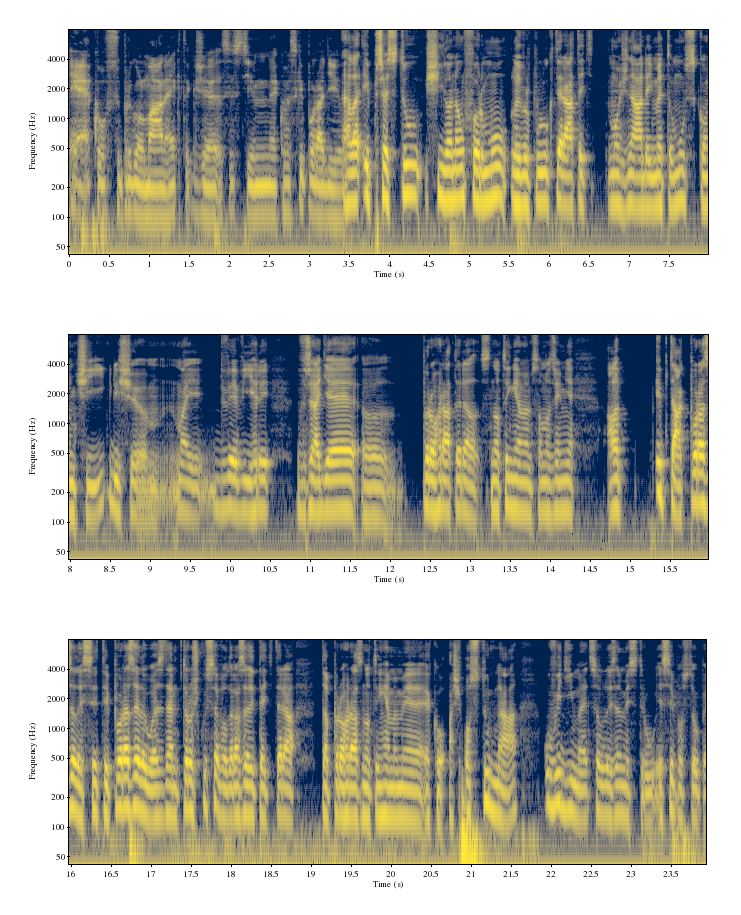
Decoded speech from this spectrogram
je jako super golmánek, takže si s tím jako hezky poradil. Ale i přes tu šílenou formu Liverpoolu, která teď možná, dejme tomu, skončí, když um, mají dvě výhry v řadě, uh, prohra teda s Nottinghamem samozřejmě, ale i tak, porazili City, porazili West Ham, trošku se odrazili, teď teda ta prohra s Nottinghamem je jako až ostudná, uvidíme, co v Lize mistrů, jestli postoupí.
